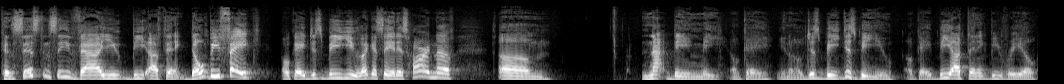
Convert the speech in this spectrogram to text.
consistency, value, be authentic. Don't be fake. Okay. Just be you. Like I said, it's hard enough. Um, not being me. Okay, you know, just be just be you. Okay, be authentic, be real.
